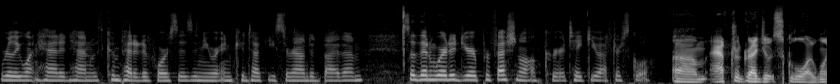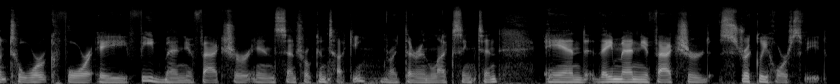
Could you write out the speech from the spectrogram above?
really went hand in hand with competitive horses and you were in Kentucky surrounded by them. So then where did your professional career take you after school? Um, after graduate school, I went to work for a feed manufacturer in central Kentucky, right there in Lexington. And they manufactured strictly horse feed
